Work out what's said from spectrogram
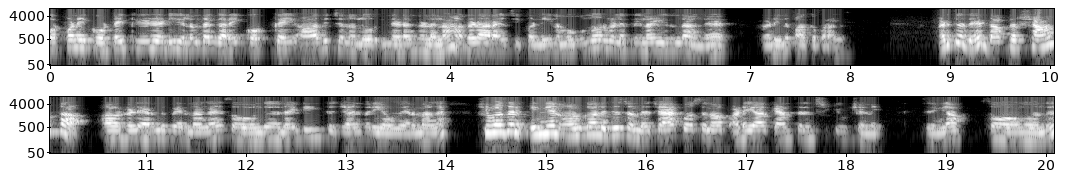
கொற்பனைக்கோட்டை கீழடி இளந்தங்கரை கொற்கை ஆதிச்சநல்லூர் இந்த இடங்கள் எல்லாம் அகழாராய்ச்சி பண்ணி நம்ம முன்னோர்கள் எப்படி எல்லாம் இருந்தாங்க அப்படின்னு பார்க்க போறாங்க. அடுத்தது டாக்டர் சாந்தா அவர்கள் இறந்து போயிருந்தாங்க. சோ வந்து நைன்டீன்த் ஜனவரி அவங்க இறந்தாங்க. She was an Indian oncologist அந்த chairperson of Adyar cancer institute Chennai சரிங்களா? சோ அவங்க வந்து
